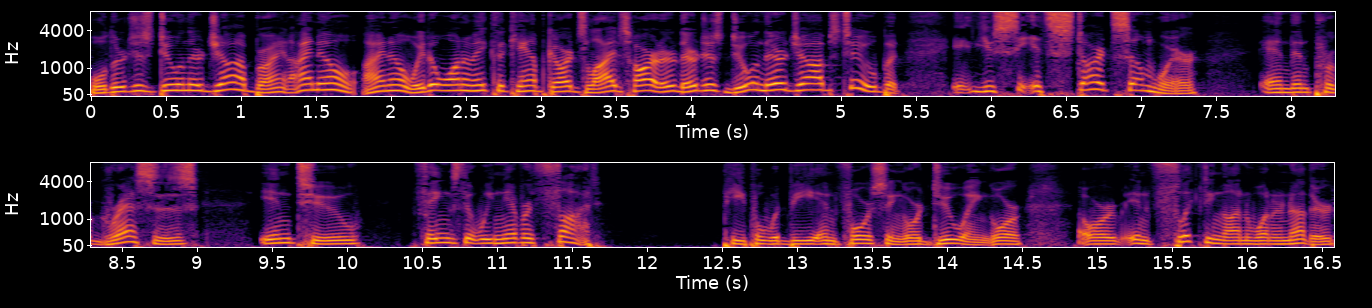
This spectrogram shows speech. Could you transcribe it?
Well, they're just doing their job, Brian. I know, I know. We don't want to make the camp guards' lives harder. They're just doing their jobs too. But it, you see, it starts somewhere and then progresses into things that we never thought people would be enforcing or doing or or inflicting on one another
